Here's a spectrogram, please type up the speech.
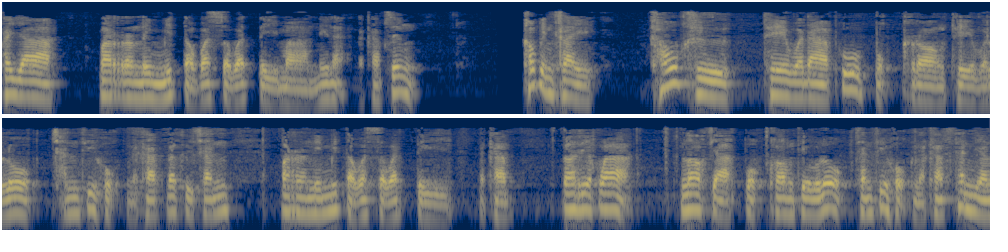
พญามารณิมิตวัสวัตตีมานนี่แหละนะครับ ซึ่งเขาเป็นใครเขาคือเทวดาผู้ปกครองเทวโลกชั้นที่หกนะครับ ก็คือชั้นปรณิมิตวัสวัตตีนะครับ ก็เรียกว่านอกจากปกครองเทวโลกชั้นที่หกนะครับ ท่านยัง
